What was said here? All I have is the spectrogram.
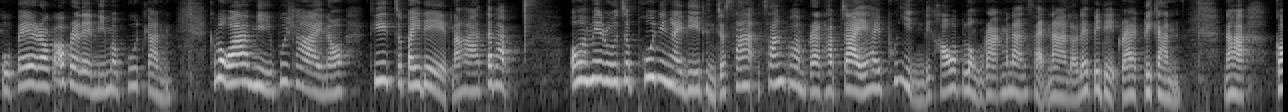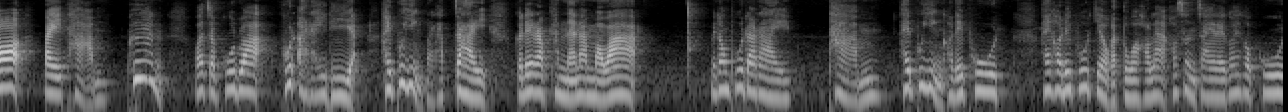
ปูเป้เราก็เอาประเด็นนี้มาพูดกันเขาบอกว่ามีผู้ชายเนาะที่จะไปเดทนะคะ แต่แบบ โอ้ไม่รู้จะพูดยังไงดีถึงจะสร้างสร้างความประทับใจให้ผู้หญิงที่เขาแบบหลงรักมานานแสนนานแล้วได้ไปเดทแรกด้วยกันนะคะ ก็ไปถามเพื่อนว่าจะพูดว่าพูดอะไรดีอะให้ผู้หญิงประทับใจ ก็ได้รับคำแนะนำมาว่า ไม่ต้องพูดอะไร ถามให้ผู้หญิงเขาได้พูด ให้เขาได้พูดเกี่ยวกับตัวเขาแหละเขาสนใจอะไรก็ให้เขาพูด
